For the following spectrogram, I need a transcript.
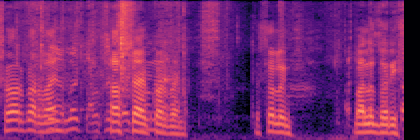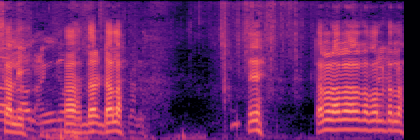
শেয়ার করবেন সাবস্ক্রাইব করবেন। তো চলুন বালু ধরি চালি। হ্যাঁ ডালো। এ ডালো ডালো ডালো বালু ডালো।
